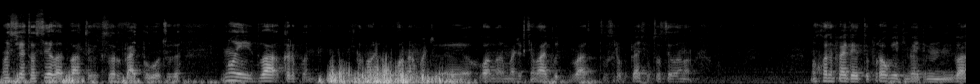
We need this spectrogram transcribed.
Ну света сила 2045 получше уже. Ну и 2 карпон, Honor Magic, э, Honor Magic 7 Lite будет 2045 вот сила, ну. Ну, Honor Play 9 Pro будет иметь м, 2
